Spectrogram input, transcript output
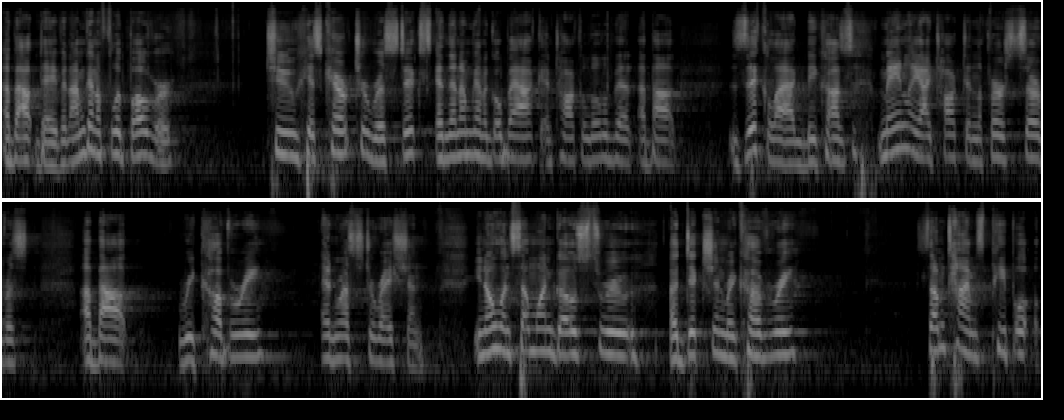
about David, I'm going to flip over to his characteristics, and then I'm going to go back and talk a little bit about Ziklag because mainly I talked in the first service about recovery and restoration. You know, when someone goes through addiction recovery, sometimes people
